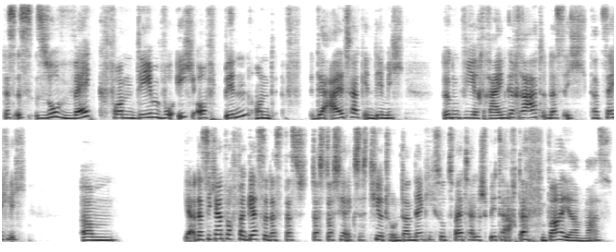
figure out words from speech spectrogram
das ist so weg von dem, wo ich oft bin und der Alltag, in dem ich irgendwie reingerate, dass ich tatsächlich ähm, ja, dass ich einfach vergesse, dass das, dass das ja existierte. Und dann denke ich so zwei Tage später, ach, da war ja was.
